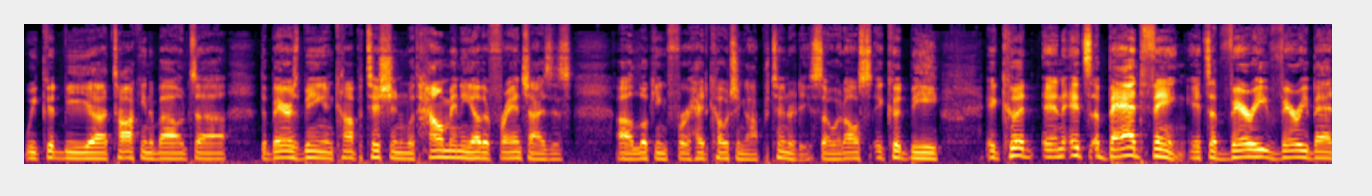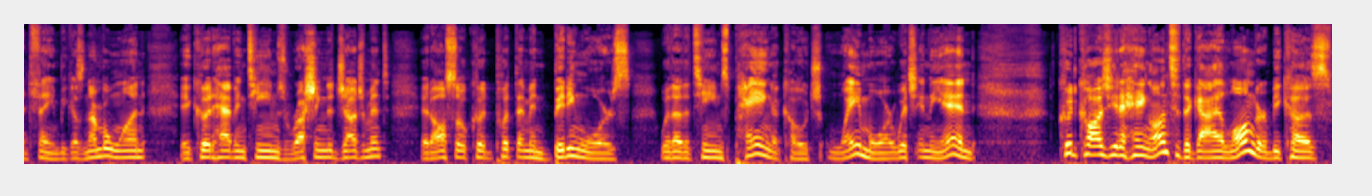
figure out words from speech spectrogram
we could be uh, talking about uh, the Bears being in competition with how many other franchises uh, looking for head coaching opportunities. So it also it could be it could and it's a bad thing. It's a very very bad thing because number one it could having teams rushing to judgment. It also could put them in bidding wars with other teams paying a coach way more which in the end could cause you to hang on to the guy longer because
